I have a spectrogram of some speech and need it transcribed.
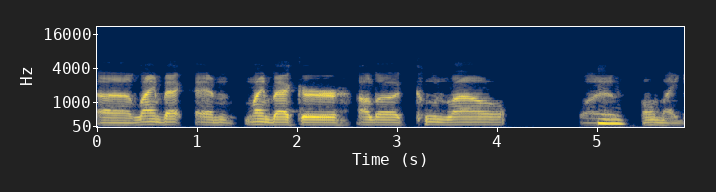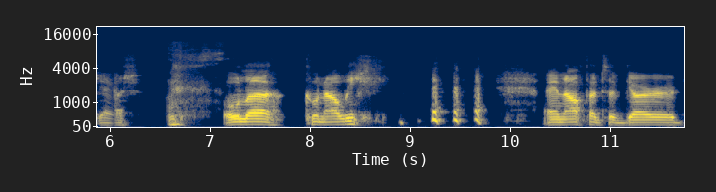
uh, lineback and linebacker Ala Kun Lao. What? Mhm. Oh my gosh, Ola Kunali, and offensive guard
